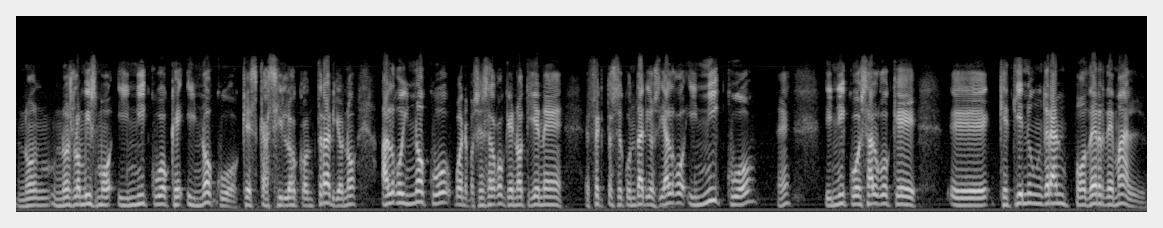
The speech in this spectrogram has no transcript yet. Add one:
no, no, es lo mismo inicuo que inocuo, que es casi lo contrario, ¿no? Algo inocuo, bueno, pues es algo que no tiene efectos secundarios y algo inicuo ¿eh? Inicuo es algo que, eh, que tiene un gran poder de mal.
